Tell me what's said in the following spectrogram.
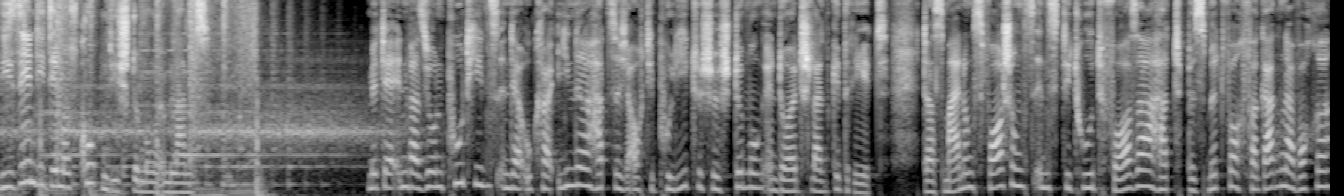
Wie sehen die Demoskopen die Stimmung im Land? Mit der Invasion Putins in der Ukraine hat sich auch die politische Stimmung in Deutschland gedreht. Das Meinungsforschungsinstitut Forsa hat bis Mittwoch vergangener Woche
